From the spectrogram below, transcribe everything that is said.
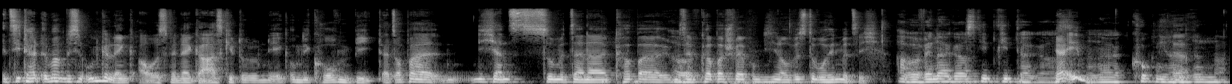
es sieht halt immer ein bisschen ungelenk aus, wenn er Gas gibt und um die, um die Kurven biegt. Als ob er nicht ganz so mit seiner Körper, mit seinem Körperschwerpunkt nicht genau wüsste, wohin mit sich. Aber wenn er Gas gibt, gibt er Gas. Ja, eben. Und da gucken die anderen. Und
